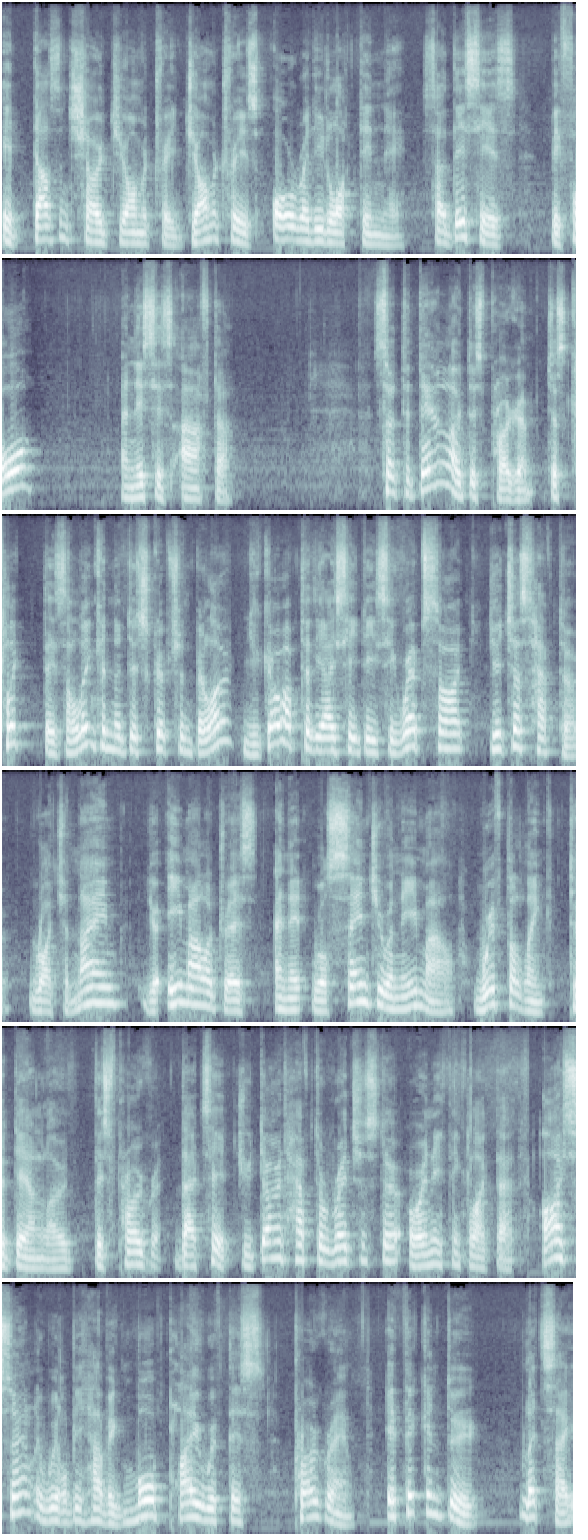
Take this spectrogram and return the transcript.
It doesn't show geometry. Geometry is already locked in there. So this is before and this is after. So to download this program, just click, there's a link in the description below. You go up to the ACDSee website, you just have to write your name, your email address, and it will send you an email with the link to download this program. That's it. You don't have to register or anything like that. I certainly will be having more play with this program. If it can do, let's say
